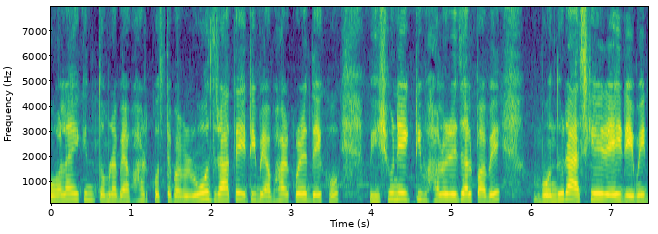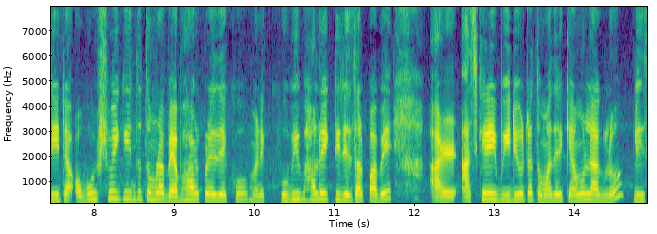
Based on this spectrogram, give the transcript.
গলায় কিন্তু তোমরা ব্যবহার করতে পারবে। রোজ রাতে এটি ব্যবহার করে দেখো, ভীষণই একটি ভালো রেজাল্ট পাবে। বন্ধুরা, আজকের এই রেমেডিটা অবশ্যই কিন্তু তোমরা ব্যবহার করে দেখো। মানে খুবই ভালো একটি রেজাল্ট পাবে। আর আজকের এই ভিডিওটা তোমাদের কেমন লাগল প্লিজ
